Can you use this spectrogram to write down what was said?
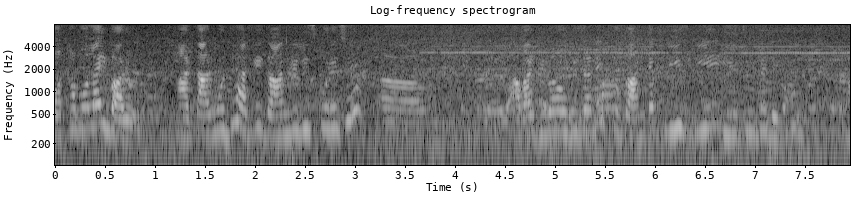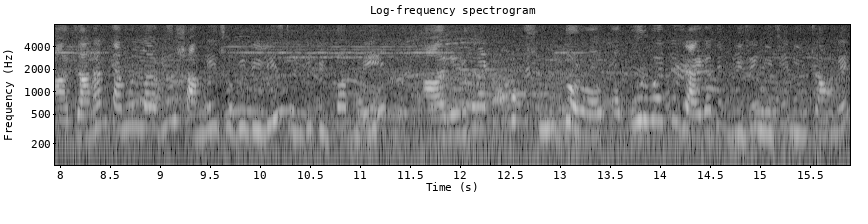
কথা বলাই বারণ। আর তার মধ্যে আজকে গান রিলিজ করেছে আবার বিবাহ অভিযানে। তো গানটা প্লিজ গিয়ে ইউটিউবে দেখুন। আর জানান কেমন লাগল? সামনে ছবি release twenty fifth of May আর এরকম একটা খুব সুন্দর অপূর্ব একটা জায়গাতে ব্রিজের নিচে নিউ টাউনের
